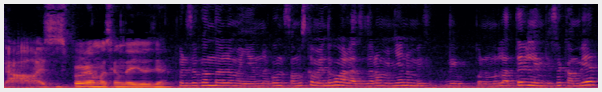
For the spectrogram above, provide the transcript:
No, eso es programación de ellos ya. Por eso cuando a la mañana, cuando estamos comiendo como a las 2 de la mañana, me, ponemos la tele y empieza a cambiar.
